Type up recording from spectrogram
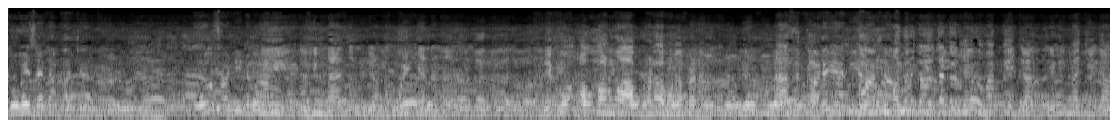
ਦੋਹੇ ਸਾਈਡਾਂ ਵੱਜ ਜਾਣਗੀਆਂ ਉਹ ਸਾਡੀ ਡਿਮਾਂਡ ਨਹੀਂ ਤੁਸੀਂ ਮੈਂ ਤੁਹਾਨੂੰ ਜਾਣਦਾ ਉਹੀ ਕਹਿਣਾ ਦੇਖੋ ਆਪਾਂ ਨੂੰ ਆਪ ਖੜਾ ਹੋਣਾ ਪੈਣਾ। ਨਾ ਸਰਕਾਰ ਤੁਹਾਨੂੰ ਮਦਦ ਕੀਤੀ ਚਾਹੀਦੀ ਮੈਂ ਭੇਜਾਂ ਜਿਹੜੀ ਮੈਂ ਚੀਜ਼ਾਂ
